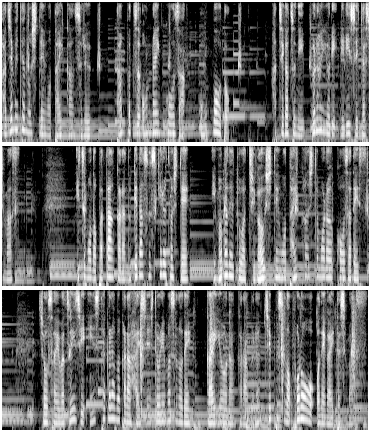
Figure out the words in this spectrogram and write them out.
初めての視点を体感する単発オンライン講座オンボード。8月にプランよりリリースいたします。いつものパターンから抜け出すスキルとして今までとは違う視点を体感してもらう講座です。詳細は随時インスタグラムから配信しておりますので概要欄からブラッチップスのフォローをお願いいたします。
